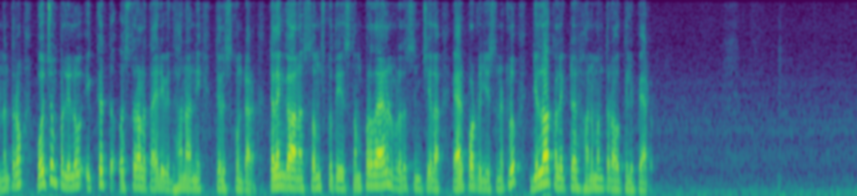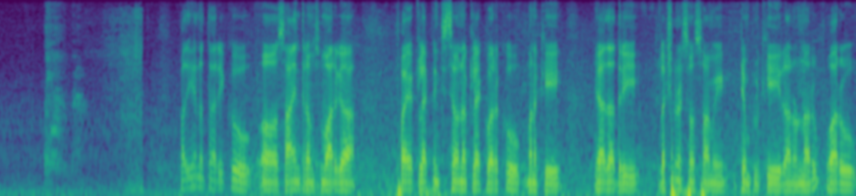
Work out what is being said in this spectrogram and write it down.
అనంతరం పోచంపల్లిలో ఇక్కత్ వస్త్రాల తయారీ విధానాన్ని తెలుసుకుంటారు. తెలంగాణ సంస్కృతి సంప్రదాయాలను ప్రదర్శించేలా ఏర్పాట్లు చేసినట్లు జిల్లా కలెక్టర్ హనుమంతరావు తెలిపారు. పదిహేనో తారీఖు సాయంత్రం సుమారుగా ఫైవ్ ఓ క్లాక్ నుంచి సెవెన్ ఓ క్లాక్ వరకు మనకి యాదాద్రి లక్ష్మీనరసింహస్వామి టెంపుల్కి రానున్నారు. వారు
